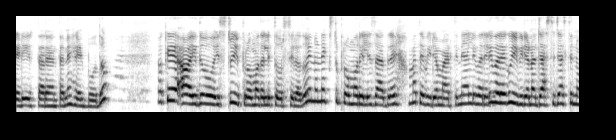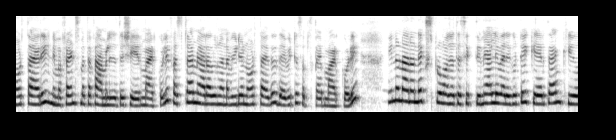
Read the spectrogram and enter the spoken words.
ರೆಡಿ ಇರ್ತಾರೆ ಅಂತಲೇ ಹೇಳ್ಬೋದು. ಓಕೆ ಇದು ಇಷ್ಟು ಈ ಪ್ರೋಮೋದಲ್ಲಿ ತೋರಿಸಿರೋದು. ಇನ್ನು ನೆಕ್ಸ್ಟ್ ಪ್ರೋಮೋ ರಿಲೀಸ್ ಆದರೆ ಮತ್ತೆ ವಿಡಿಯೋ ಮಾಡ್ತೀನಿ. ಅಲ್ಲಿವರೆಗೂ ಈ ವಿಡಿಯೋನ ಜಾಸ್ತಿ ಜಾಸ್ತಿ ನೋಡ್ತಾ ಇರಿ. ನಿಮ್ಮ ಫ್ರೆಂಡ್ಸ್ ಮತ್ತು ಫ್ಯಾಮಿಲಿ ಜೊತೆ ಶೇರ್ ಮಾಡ್ಕೊಳ್ಳಿ. ಫಸ್ಟ್ ಟೈಮ್ ಯಾರಾದರೂ ನನ್ನ ವಿಡಿಯೋ ನೋಡ್ತಾ ಇದ್ದರೆ ದಯವಿಟ್ಟು ಸಬ್ಸ್ಕ್ರೈಬ್ ಮಾಡ್ಕೊಳ್ಳಿ. ಇನ್ನು ನಾನು ನೆಕ್ಸ್ಟ್ ಪ್ರೋಮೋ ಜೊತೆ ಸಿಗ್ತೀನಿ. ಅಲ್ಲಿವರೆಗೂ ಟೇಕ್ ಕೇರ್ ಥ್ಯಾಂಕ್ ಯು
